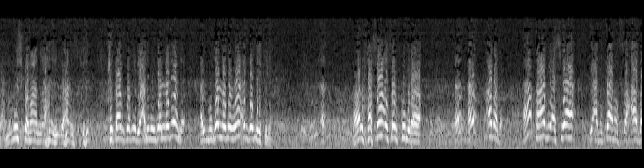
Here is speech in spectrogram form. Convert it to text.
يعني مش كمان يعني يعني كتاب صغير يعني مجلدين. المجلد الواحد قدر كده الخصائص الكبرى. ابدا. ها؟ فهذه أشياء يعني كانوا الصحابة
